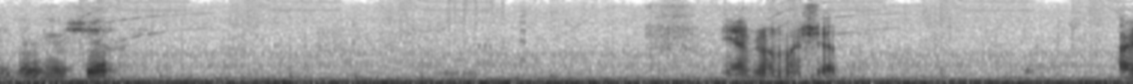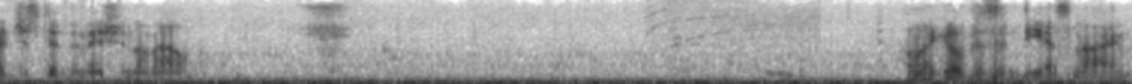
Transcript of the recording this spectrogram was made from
Yeah, you better in your ship. Yeah, I'm going to my ship. I just did the mission. I'm out. I'm gonna go visit DS9.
